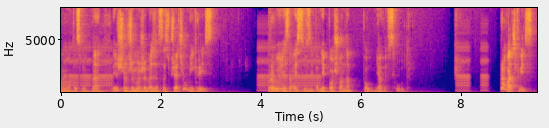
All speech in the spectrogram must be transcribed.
O, to smutne. Wierzę, że możemy zostać przyjaciółmi, Chris. Próbujemy znaleźć Suzy. Pewnie poszła na południowy wschód. Prowadź, Chris.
